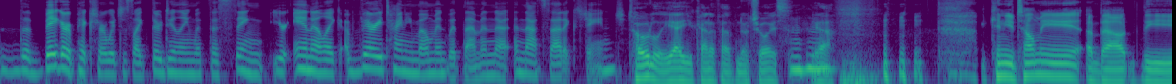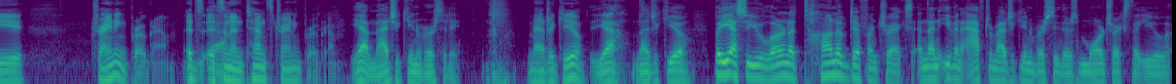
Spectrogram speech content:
the bigger picture, which is like they're dealing with this thing, you're in a like a very tiny moment with them and that and that's that exchange. Totally. Yeah. You kind of have no choice. Mm-hmm. Yeah. Can you tell me about the training program? It's it's an intense training program. Yeah. Magic University. Magic U. Yeah, Magic U. But yeah, so you learn a ton of different tricks, and then even after Magic University, there's more tricks that you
